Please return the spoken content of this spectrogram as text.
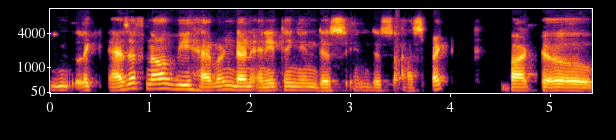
like as of now we haven't done anything in this in this aspect. But uh,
